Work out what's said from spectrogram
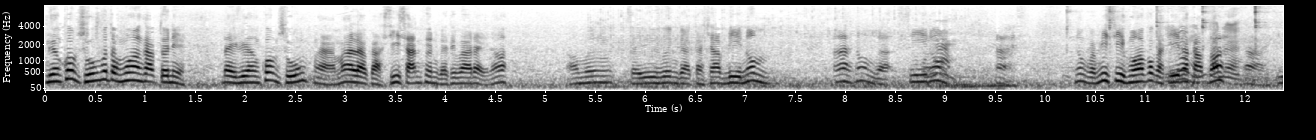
เรื่องความสูงบ่ต้องห่วงครับตัวนี้ได้เรื่องความสูงอ่ามาแล้วก็สีสันเพิ่นก็ถือว่าได้เนาะเอามึงใส่เพิ่นก็กระชับดีนมอะนมก็สีนมอ่านมก็มีสีหัวปกตินะครับเนาะอ่าสี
